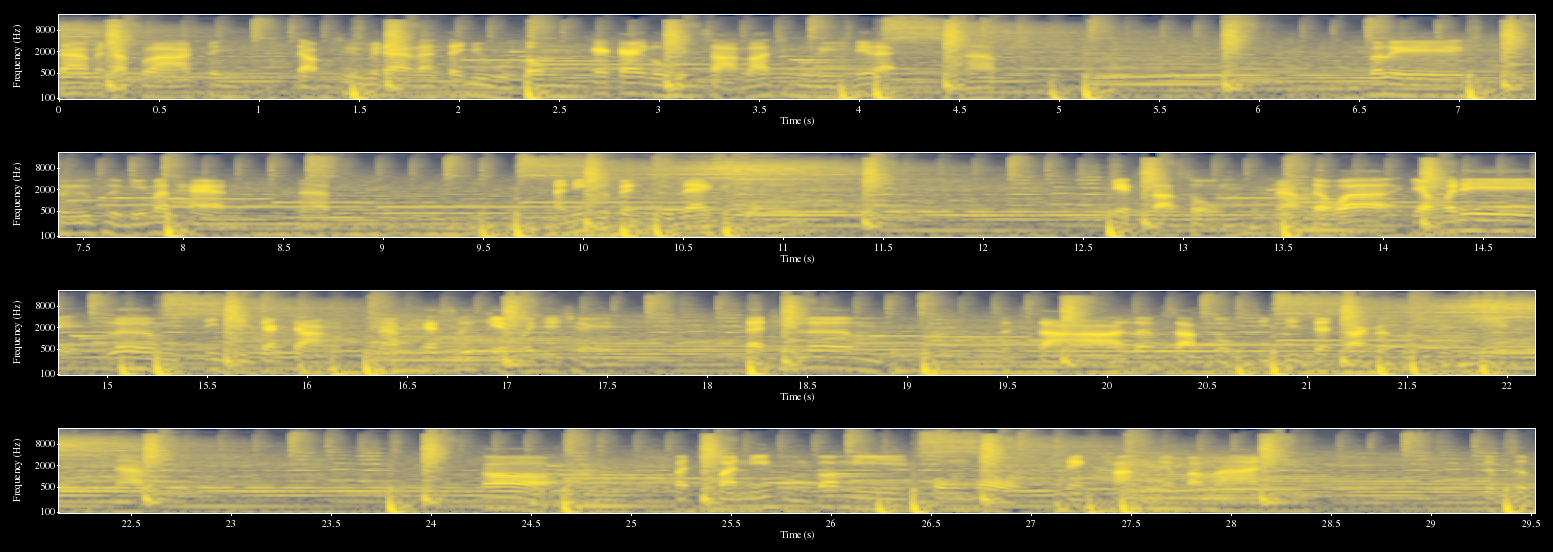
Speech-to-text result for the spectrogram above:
ได้มาจากร้านหนึ่งจำชื่อไม่ได้แล้วแต่อยู่ตรงใกล้ๆโรบินสันราชบุรีนี่แหละนะครับ ก็เลยซื้อผืนนี้มาแทนนะครับ อันนี้คือเป็นผืนแรกที่ผมเก็บสะสมนะครับ แต่ว่ายังไม่ได้เริ่มจริงๆจังๆนะครับแค่ซื้อเก็บไว้เฉยๆแต่ที่เริ่มศึกษาเริ่มสะสมจริงๆจังๆก็คือผืนนี้นะครับ ก็ ปัจจุบันนี้ผมก็มีธงโบกในคลังเนี่ยประมาณเกือบเกือบ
